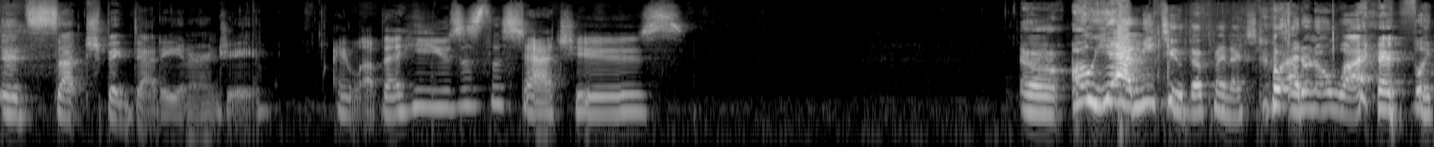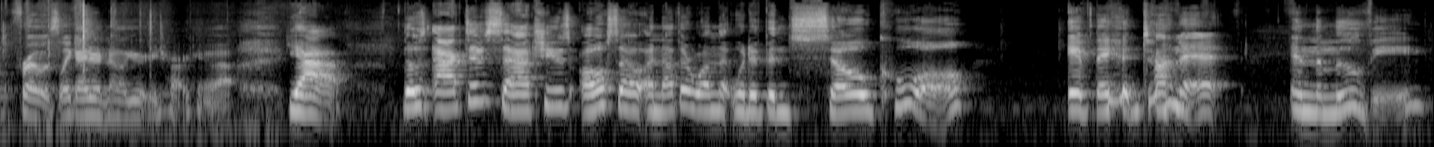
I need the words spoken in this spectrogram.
It's such Big Daddy energy. I love that he uses the statues. Oh, oh yeah, me too. That's my next note. I don't know why I like froze. Like I don't know what you're talking about. Yeah, those active statues. Also, another one that would have been so cool if they had done it in the movie.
